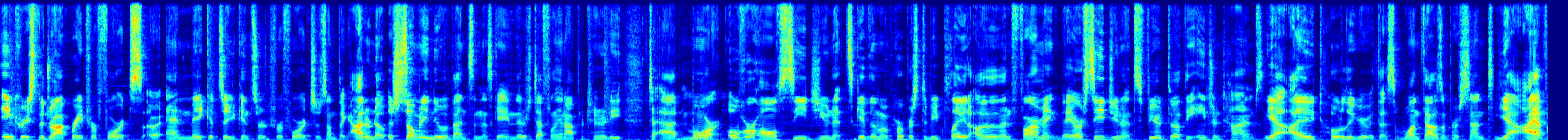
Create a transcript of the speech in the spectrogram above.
increase the drop rate for forts or, uh, and make it so you can search for forts or something. I don't know. There's so many new events in this game. There's definitely an opportunity to add more. Overhaul siege units. Give them a purpose to be played other than farming. They are siege units feared throughout the ancient times. Yeah I totally agree with this. 1000 percent. Yeah I have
